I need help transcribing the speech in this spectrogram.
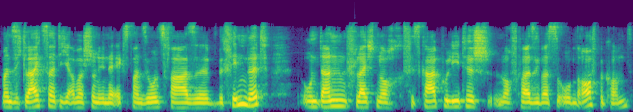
man sich gleichzeitig aber schon in der Expansionsphase befindet, und dann vielleicht noch fiskalpolitisch noch quasi was oben drauf bekommt.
